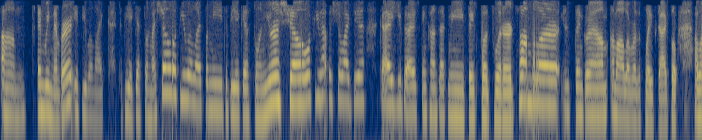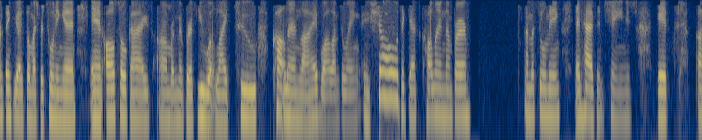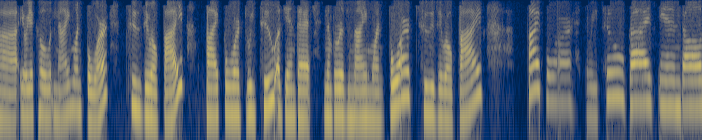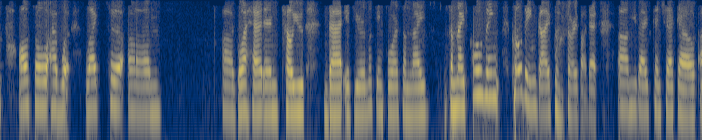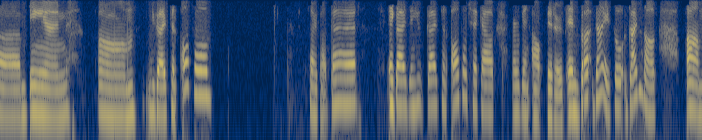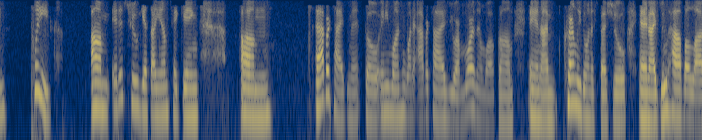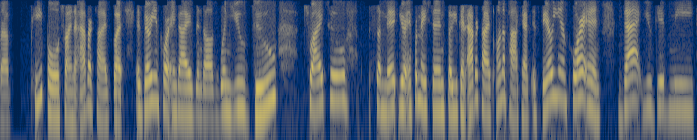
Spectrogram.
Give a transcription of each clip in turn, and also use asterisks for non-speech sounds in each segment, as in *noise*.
Um, and remember, if you would like to be a guest on my show, if you would like for me to be a guest on your show, if you have a show idea, guys, you guys can contact me, Facebook, Twitter, Tumblr, Instagram. I'm all over the place, guys. So I want to thank you guys so much for tuning in. And also, guys, um, remember if you would like to call in live while I'm doing a show, the guest call-in number, I'm assuming it hasn't changed. It's uh, area code 914 205 5432. Again, that number is 914 205 5432. Guys and dolls, also I would like to um, uh, go ahead and tell you that if you're looking for some nice some nice clothing clothing guys *laughs* so sorry about that um you guys can check out um and um you guys can also Sorry about that. And guys, and you guys can also check out Urban Outfitters. And guys, so guys and dolls, um, please, um, it is true. Yes, I am taking um, advertisement. So anyone who want to advertise, you are more than welcome. And I'm currently doing a special, and I do have a lot of people trying to advertise. But it's very important, guys and dolls, when you do try to submit your information so you can advertise on the podcast. It's very important that you give me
